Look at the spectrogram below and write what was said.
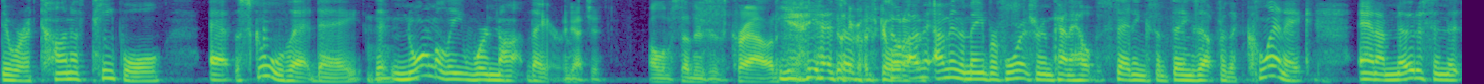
there were a ton of people at the school that day that mm-hmm. normally were not there. I got you. All of a sudden, there's this crowd. Yeah, yeah. And so, Like, so? I'm, I'm in the main performance room, kind of help setting some things up for the clinic, And I'm noticing that,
